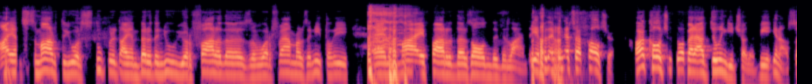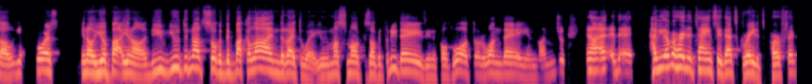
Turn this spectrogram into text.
I am smart. You are stupid. I am better than you. Your fathers were farmers in Italy, and my fathers owned the land. Yeah, but I mean that's our culture. Our culture is all about outdoing each other. Be you know. So yeah, of course, you know, you're, you know, you, you do not soak the bacala in the right way. You must smoke, soak it three days in cold water, one day, and. You know, have you ever heard an Italian say, "That's great, it's perfect"?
